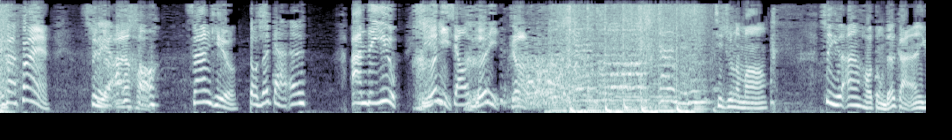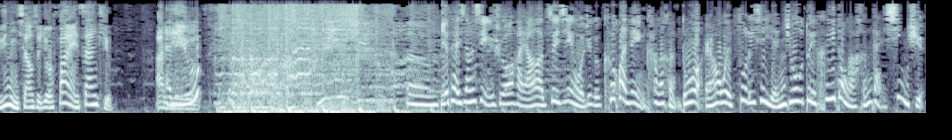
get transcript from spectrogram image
你看 fine，岁月安好，thank you，懂得感恩，and you 和你和你？记住了吗？岁月安好，懂得感恩，与你相随就是 fine thank you and you。嗯，别太相信。说海洋啊，最近我这个科幻电影看了很多，然后我也做了一些研究，对黑洞啊很感兴趣。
